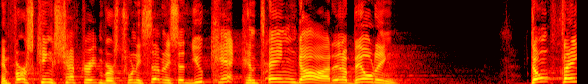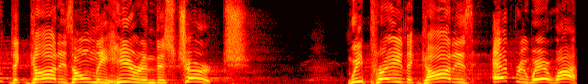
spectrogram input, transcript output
In 1 Kings chapter 8 and verse 27, he said, You can't contain God in a building. Don't think that God is only here in this church. We pray that God is everywhere. Why?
